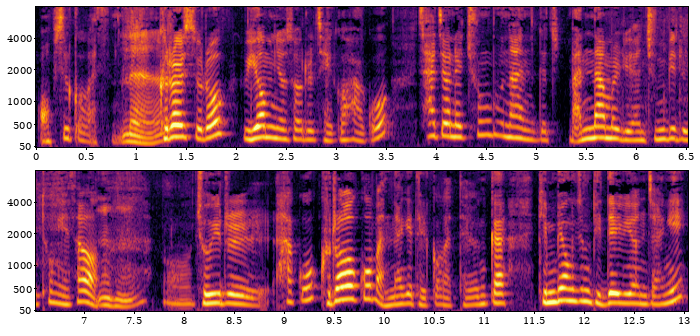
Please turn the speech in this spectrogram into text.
없을 것 같습니다. 네. 그럴수록 위험 요소를 제거하고 사전에 충분한 그 만남을 위한 준비를 통해서 어, 조율을 하고 그러고 만나게 될 것 같아요. 그러니까 김병준 비대위원장이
